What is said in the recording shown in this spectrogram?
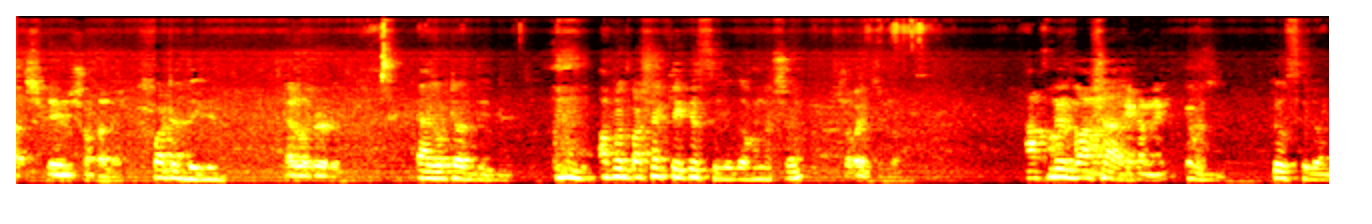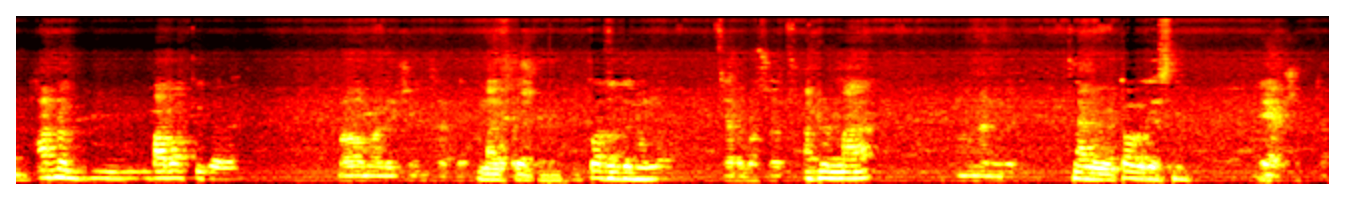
আজকে সকালে। কটার দিকে? এগারোটার এগারোটার দিকে। আপনার বাসায় কে কে ছিল যখন আসে? সবাই ছিল। আপনার বাসায়? এখানে কেউ ছিল? না। আপনার বাবা কি করে? বাবা মালয়েশিয়ান থাকে। মালয়েশিয়া কতদিন হলো? চার বছর। আপনার মা? নানি বাড়ি নানি বাড়ি কবে গেছেন? এক সপ্তাহ।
